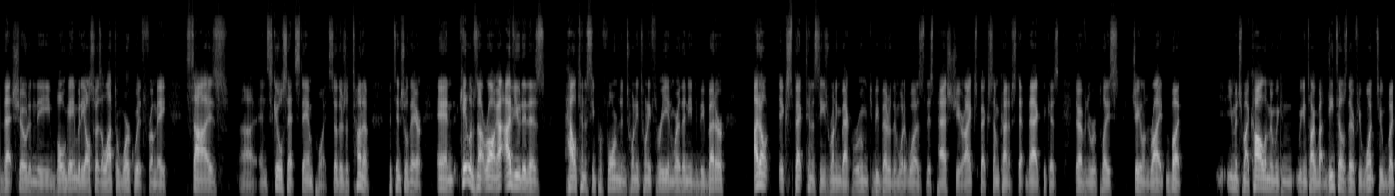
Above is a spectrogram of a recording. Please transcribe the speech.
that showed in the bowl game, but he also has a lot to work with from a size uh, and skill set standpoint. So there's a ton of potential there. And Caleb's not wrong. I, I viewed it as how Tennessee performed in 2023 and where they need to be better. I don't expect Tennessee's running back room to be better than what it was this past year. I expect some kind of step back because they're having to replace Jaylen Wright. But you mentioned my column, and we can we can talk about details there if you want to. But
